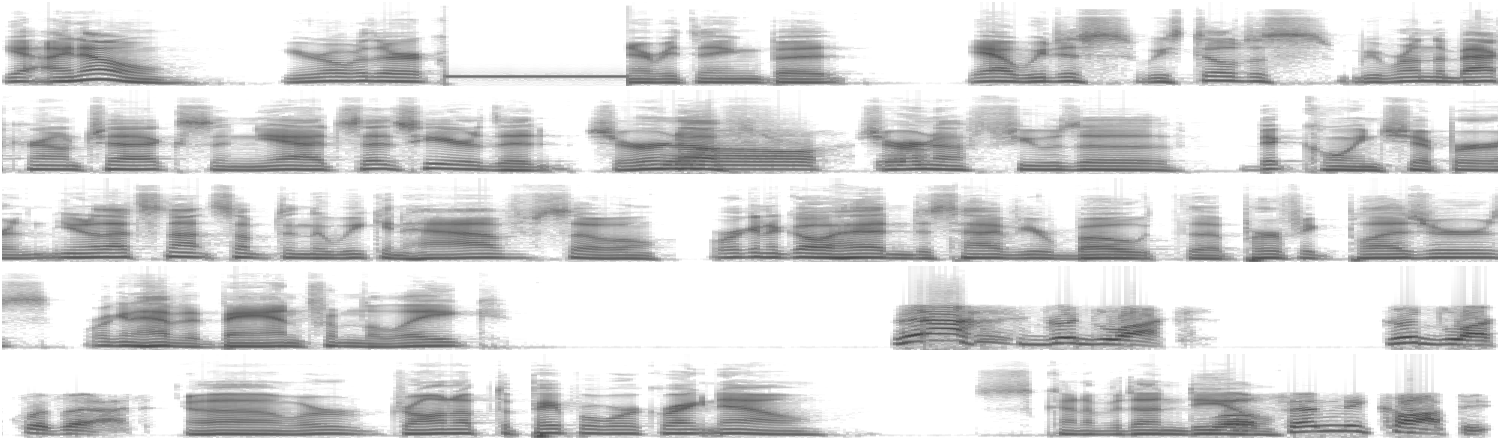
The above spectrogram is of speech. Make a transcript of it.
yeah. I know you're over there and everything, but yeah, we just we still just we run the background checks, and yeah, it says here that sure enough, No, sure no. enough, she was a Bitcoin shipper, and you know that's not something that we can have. So we're gonna go ahead and just have your boat, the Perfect Pleasures. We're gonna have it banned from the lake. Yeah, good luck. Good luck with that. Uh, we're drawing up the paperwork right now. It's kind of a done deal. Well, send me copy.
